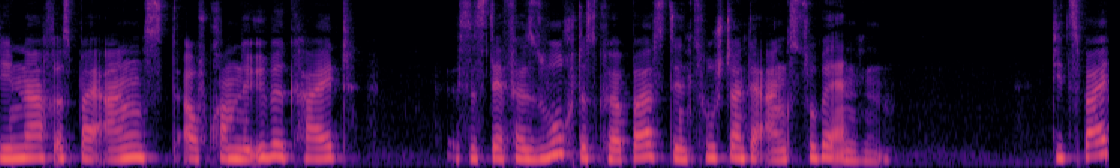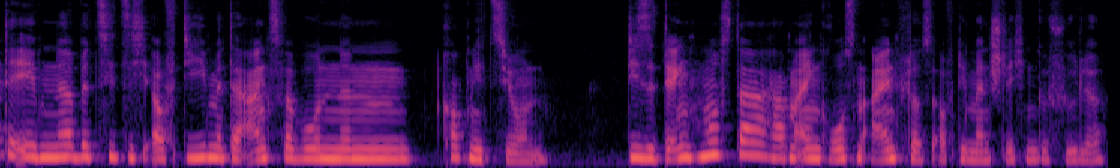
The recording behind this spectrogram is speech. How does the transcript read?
Demnach ist bei Angst aufkommende Übelkeit es ist der Versuch des Körpers, den Zustand der Angst zu beenden. Die zweite Ebene bezieht sich auf die mit der Angst verbundenen Kognition. Diese Denkmuster haben einen großen Einfluss auf die menschlichen Gefühle.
